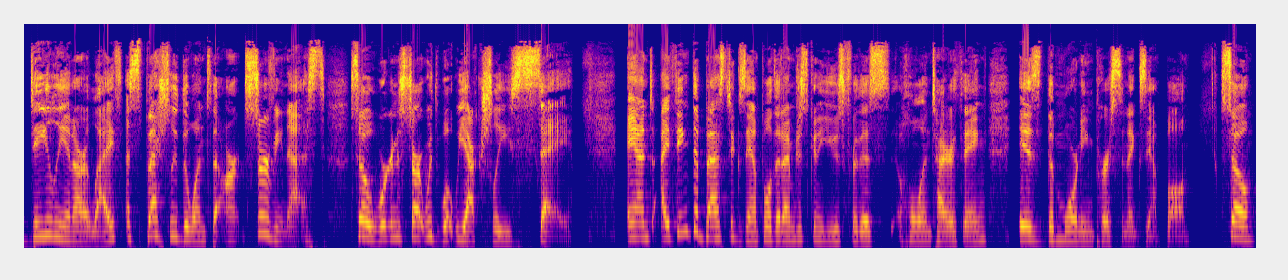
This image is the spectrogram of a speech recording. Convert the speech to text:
daily in our life, especially the ones that aren't serving us. So we're going to start with what we actually say. And I think the best example that I'm just going to use for this whole entire thing is the morning person example. So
